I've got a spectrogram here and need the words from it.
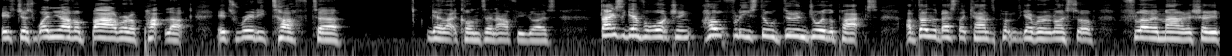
It's just when you have a bad run of pat luck, it's really tough to get that content out for you guys. Thanks again for watching. Hopefully you still do enjoy the packs. I've done the best I can to put them together in a nice sort of flowing manner to show you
